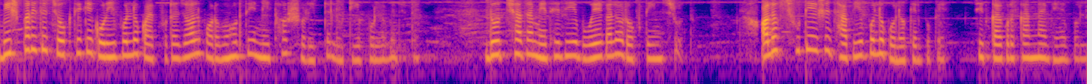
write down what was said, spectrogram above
বিস্ফারিত চোখ থেকে গড়িয়ে পড়ল কয়েক ফোঁটা জল, পর মুহূর্তে নিথর শরীরটা লুটিয়ে পড়ল মেঝেতে। দুধ সাজা মেথে দিয়ে বয়ে গেল রক্তিম স্রোত। অলোক ছুটে এসে ঝাঁপিয়ে পড়ল গোলকের বুকে। চিৎকার করে কান্নায় ভেঙে পড়ল।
